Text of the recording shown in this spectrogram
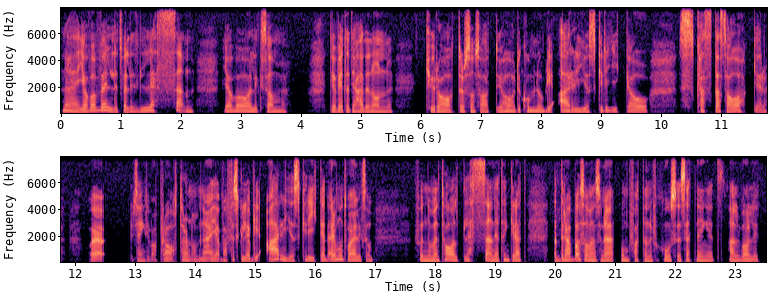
Nej, jag var väldigt, väldigt ledsen. Jag var liksom... Jag vet att jag hade någon kurator som sa att ja, du kommer nog bli arg och skrika och kasta saker. Och jag tänkte, vad pratar hon om? Nej, varför skulle jag bli arg och skrika? Däremot var jag liksom fundamentalt ledsen. Jag tänker att att drabbas av en sån här omfattande funktionsnedsättning, ett allvarligt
